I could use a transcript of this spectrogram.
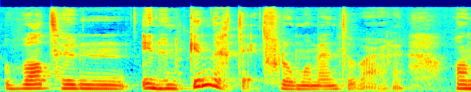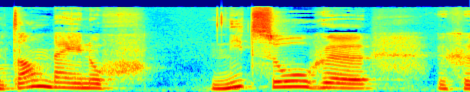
wat hun, in hun kindertijd flowmomenten waren. Want dan ben je nog niet zo ge, ge,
